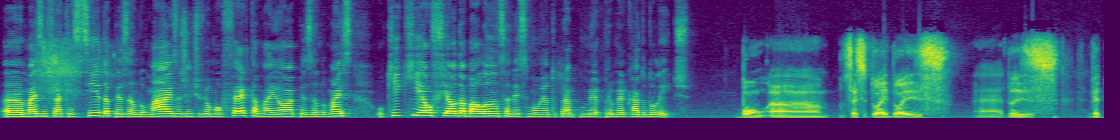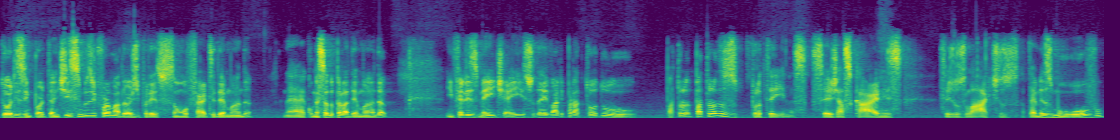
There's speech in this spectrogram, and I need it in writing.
uh, mais enfraquecida, pesando mais, a gente vê uma oferta maior, pesando mais. O que, que é o fiel da balança nesse momento para o mercado do leite? Bom, uh, você citou aí dois, é, dois vetores importantíssimos de formadores de preços, são oferta e demanda. Né? Começando pela demanda, infelizmente aí isso daí vale para todo para todas as proteínas, seja as carnes, seja os lácteos, até mesmo o ovo,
